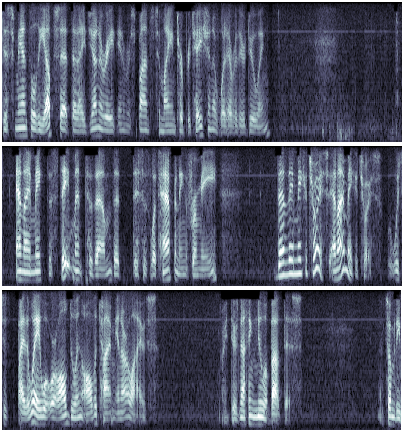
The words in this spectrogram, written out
dismantle the upset that I generate in response to my interpretation of whatever they're doing and I make the statement to them that this is what's happening for me then they make a choice, and I make a choice, which is, by the way, what we're all doing all the time in our lives. Right? There's nothing new about this. Somebody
